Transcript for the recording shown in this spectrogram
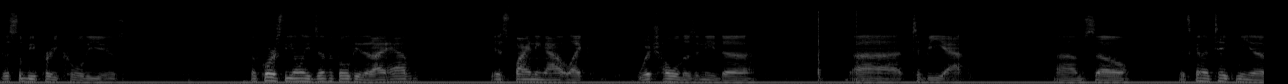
this will be pretty cool to use. Of course, the only difficulty that I have is finding out like which hole does it need to uh, to be at. Um, so it's going to take me a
